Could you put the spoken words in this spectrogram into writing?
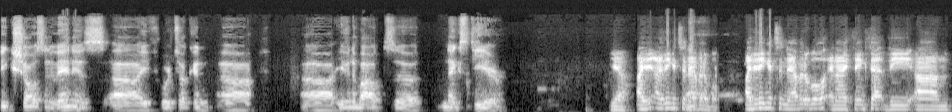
big shows and venues if we're talking even about next year? Yeah, I, I think it's inevitable. I think it's inevitable, and I think that the um,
